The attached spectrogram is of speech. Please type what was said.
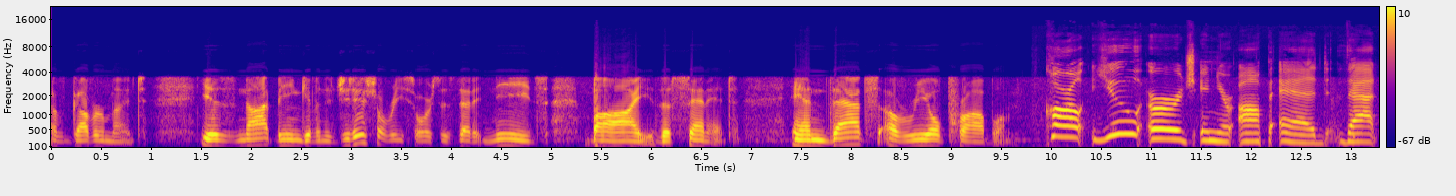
of government is not being given the judicial resources that it needs by the Senate. And that's a real problem. Carl, you urge in your op ed that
